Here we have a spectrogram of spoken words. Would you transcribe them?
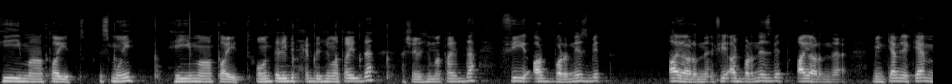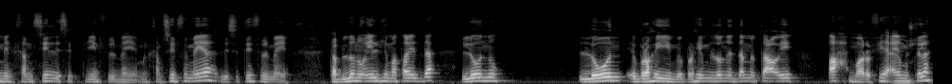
هيماتايت. اسمه إيه؟ هيماتايت. هو انت ليه بتحب الهيماتايت ده؟ عشان الهيماتايت ده فيه أكبر نسبة iron في أكبر نسبة iron من كام لكام؟ من 50 ل 60% من 50% ل 60% طب لونه إيه الهيماتايت ده؟ لونه لون إبراهيم. إبراهيم لون الدم بتاعه إيه؟ أحمر. فيها أي مشكلة؟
